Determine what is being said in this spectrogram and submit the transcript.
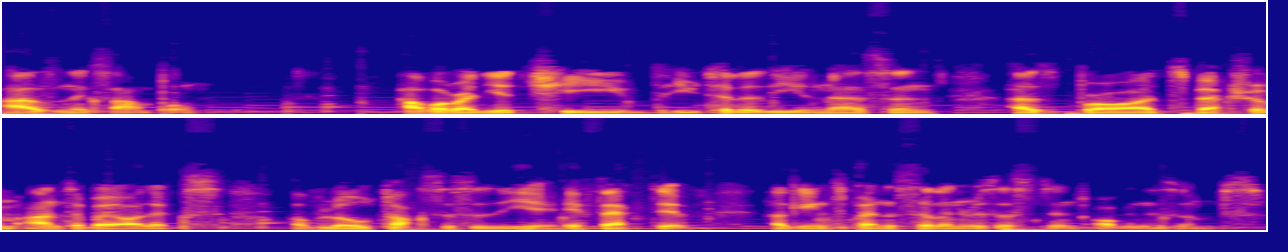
as an example, have already achieved utility in medicine as broad spectrum antibiotics of low toxicity effective against penicillin resistant organisms.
